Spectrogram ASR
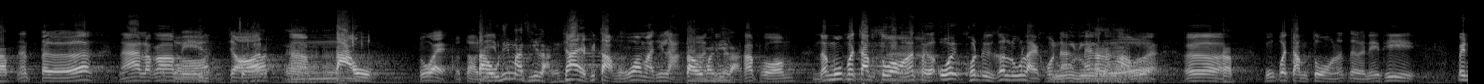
ครับนะเต๋อนะ แล้วก็มีจจออร์ร์จดอ่า อ่าเต่า ด้วยเต่านี่มาทีหลัง ใช่ พี่เต่าผมก็ว่ามาทีหลังเต่ามาทีหลังครับผม แล้วมุกประจำตัวของน้าเต๋อโอ้ยคนอื่นก็รู้หลายคนนะรู้รู้แม้กระทั่งเราด้วยเออครับ มุกประจำตัวของน้าเต๋อนี่ที่เป็น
